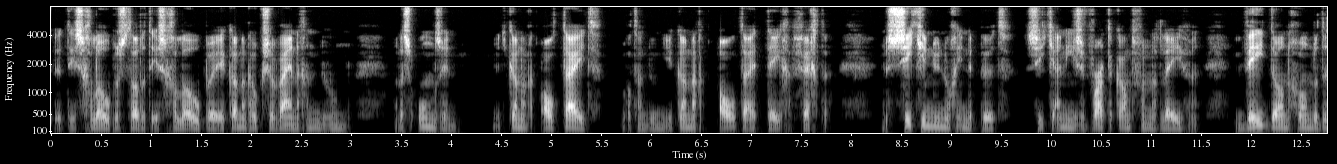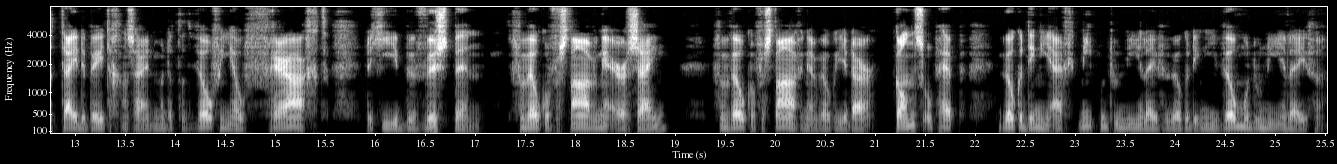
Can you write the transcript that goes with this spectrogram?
het is gelopen zodat het is gelopen. Je kan er ook zo weinig aan doen. Dat is onzin. Want je kan er altijd wat aan doen. Je kan er altijd tegen vechten. Dus zit je nu nog in de put, zit je aan die zwarte kant van het leven, weet dan gewoon dat de tijden beter gaan zijn, maar dat het wel van jou vraagt dat je je bewust bent van welke verslavingen er zijn, van welke verslavingen, welke je daar kans op hebt, welke dingen je eigenlijk niet moet doen in je leven, welke dingen je wel moet doen in je leven.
